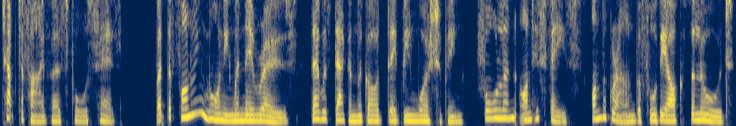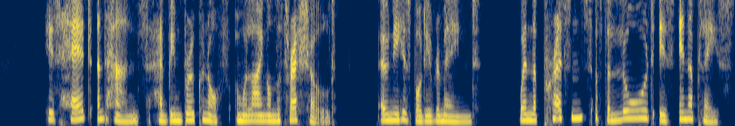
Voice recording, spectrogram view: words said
chapter 5 verse 4 says, But the following morning when they rose, there was Dagon the god they'd been worshipping, fallen on his face on the ground before the ark of the Lord. His head and hands had been broken off and were lying on the threshold. Only his body remained. When the presence of the Lord is in a place,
